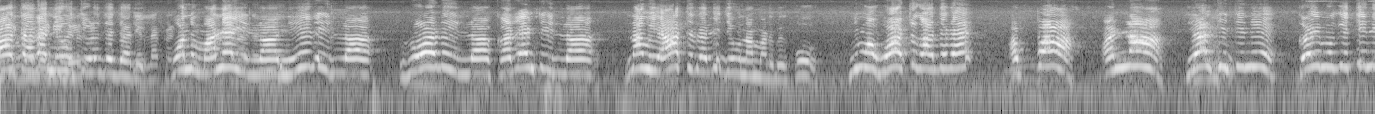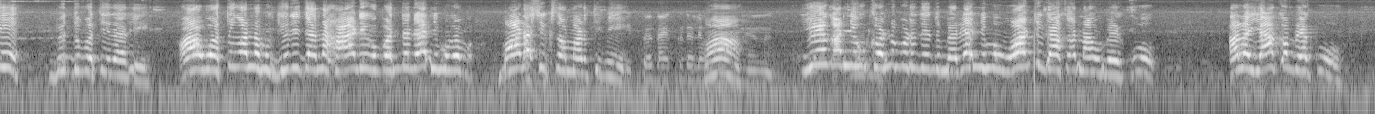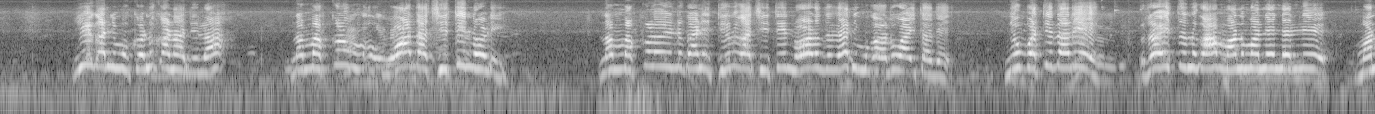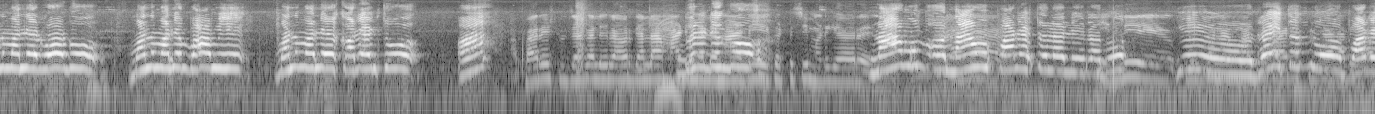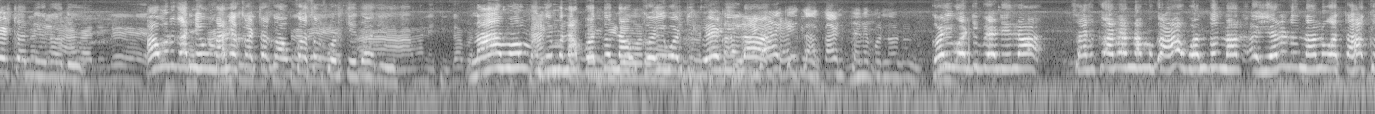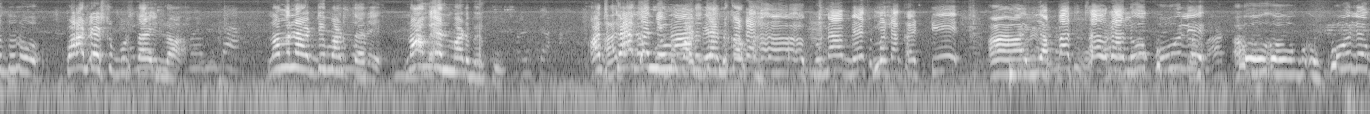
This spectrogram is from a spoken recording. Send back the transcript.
ಆ ಥರ ನೀವು ತಿಳಿದಿದ್ದಾರೆ. ಒಂದು ಮನೆ ಇಲ್ಲ, ನೀರು ಇಲ್ಲ ರೋಡ್ ಇಲ್ಲ ಕರೆಂಟ್ ಇಲ್ಲ. ನಾವು ಯಾತ್ರದಲ್ಲಿ ಜೀವನ ಮಾಡಬೇಕು. ನಿಮ್ಮ ಓಟ್ಗಾದರೆ, ಅಪ್ಪ, ಅಣ್ಣ ಹೇಳ್ತಿಂತೀನಿ ಕೈ ಮುಗಿತೀನಿ ಬತ್ತಿದಾರಿ ಆ ಹೊತ್ತಿಗೆ ನಮ್ಗೆ ಗಿರಿಜನ ಹಾಡಿಗೆ ಬಂದರೆ ನಿಮಗೆ ಮಾಡ ಶಿಕ್ಷೆ ಮಾಡ್ತೀನಿ. ಈಗ ನೀವು ಕಣ್ಣು ಬಿಡದಿದ್ದ ಮೇಲೆ ನಿಮ್ಮ ಓಟಿಗೆ ಯಾಕೆ ನಾವು ಬೇಕು? ಅಲ್ಲ, ಯಾಕೆ ಬೇಕು? ಈಗ ನಿಮ್ಮ ಕಣ್ಣು ಕಾಣೋದಿಲ್ಲ. ನಮ್ಮ ಮಕ್ಕಳು ಓದ ಸ್ಥಿತಿ ನೋಡಿ. ನಮ್ಮ ಮಕ್ಕಳು ಹಿಂದ್ಗಡೆ ತಿರ್ಗಾ ಸ್ಥಿತಿ ನೋಡಿದ್ರೆ ನಿಮ್ಗೆ ಅರಿವು ಆಯ್ತದೆ. ನೀವು ಬರ್ತಿದ್ದಾರೆ ರೈತನಿಗ ಮನೆ ಮನೆಯಲ್ಲಿ ಮನೆ ಮನೆ ರೋಡು ಮನ್ ಮನೆ ಬಾವಿ ಆ? ಫಾರೆಸ್ಟ್ ಜಾಗಲಿರೋ ಅವ್ರಿಗೆಲ್ಲ ಮಾಡಿ ಮಾಡಿ ಕಟ್ಟಿಸಿ ಮಡಿಗ್ಯಾರೆ ನಾವು ನಾವು ಫಾರೆಸ್ಟ್ ಅಲ್ಲಿ ಇರೋದು ರೈತರು ಫಾರೆಸ್ಟ್ ಅಲ್ಲಿ ಇರೋದು ಅವ್ರಿಗೆ ನೀವು ಮನೆ ಕಟ್ಟಕ್ಕೆ ಅವಕಾಶ ಕೊಡ್ತಿದ್ದಾರೆ. ನಾವು ನಿಮ್ಮನ್ನ ಬಂದು ನಾವು ಕೈ ಒಡ್ಡಿ ಬೇಡಿಲ್ಲ. ಕೈ ಒಡ್ಡಿ ಬೇಡಿಲ್ಲ. ಸರ್ಕಾರ ನಮ್ಗ ಒಂದು ಎರಡು ನಲ್ವತ್ತು ಹಾಕಿದ್ರು. ಫಾರೆಸ್ಟ್ ಬಿಡ್ತಾ ಇಲ್ಲ. ನಮ್ಮನ್ನ ಅಡ್ಡಿ ಮಾಡ್ತಾರೆ. ನಾವೇನ್ ಮಾಡಬೇಕು? ಅದಕ್ಕಾಗ ಅನ್ಕೊಂಡು ಪುನಃ ಬೇಸ್ ಮಠ ಕಟ್ಟಿ ಎಪ್ಪತ್ತು ಸಾವಿರನು ಕೂಲಿ ಕೂಲಿ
